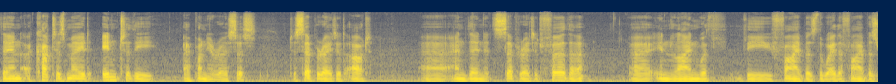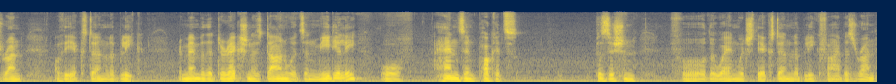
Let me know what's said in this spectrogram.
then a cut is made into the aponeurosis to separate it out, uh, and then it's separated further uh, in line with the fibers, the way the fibers run of the external oblique. Remember the direction is downwards and medially or hands in pockets position for the way in which the external oblique fibers run.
